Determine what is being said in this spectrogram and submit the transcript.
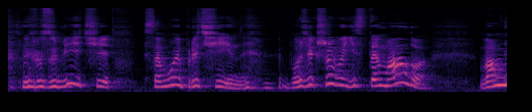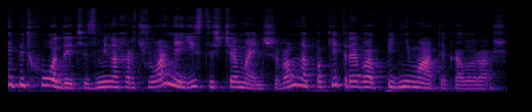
не розуміючи самої причини. Бо ж якщо ви їсте мало, вам не підходить зміна харчування їсти ще менше. Вам навпаки треба піднімати калораж.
